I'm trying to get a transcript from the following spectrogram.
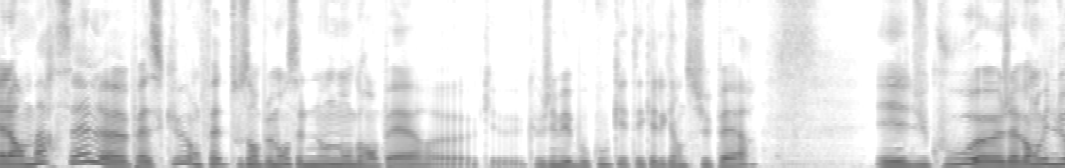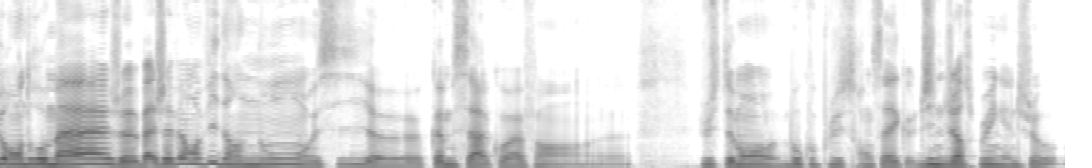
Et alors Marcel, euh, parce que en fait, tout simplement, c'est le nom de mon grand-père euh, que, que j'aimais beaucoup, qui était quelqu'un de super. Et du coup, j'avais envie de lui rendre hommage. Bah, j'avais envie d'un nom aussi comme ça, quoi. Enfin, justement, beaucoup plus français que Ginger Spring and Show.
